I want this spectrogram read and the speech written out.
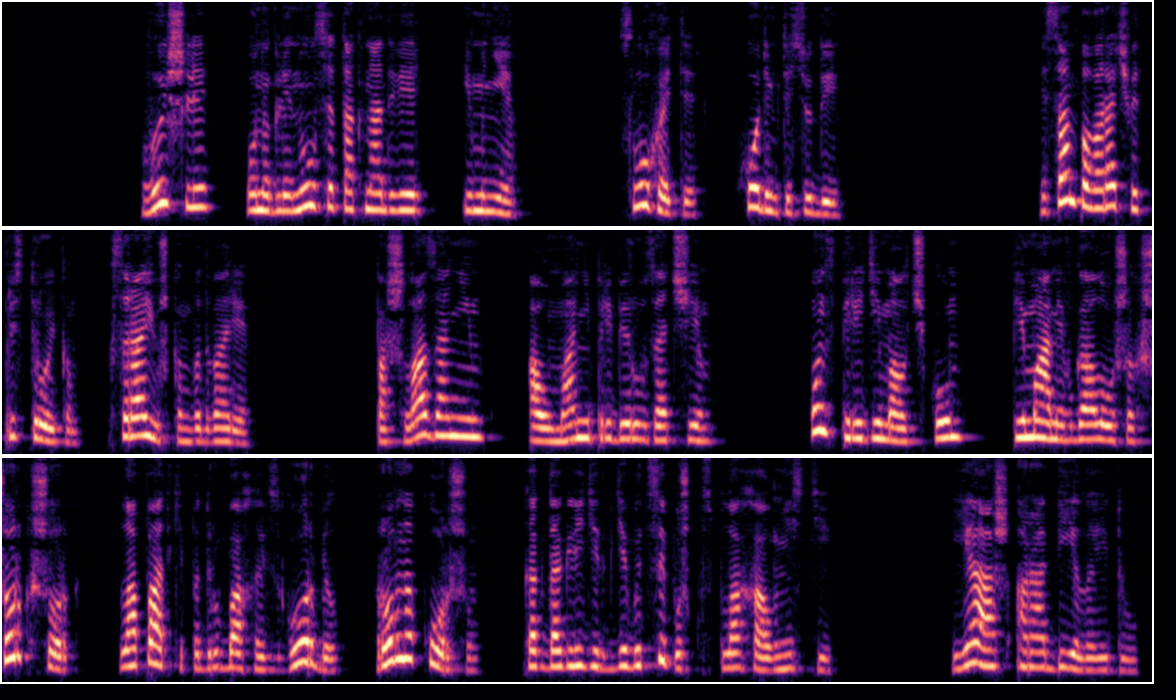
Вышли, он оглянулся так на дверь и мне. «Слухайте, ходим ты сюды. И сам поворачивает к пристройкам, к сыроюшкам во дворе. Пошла за ним, а ума не приберу зачем. Он впереди молчком, пимами в галошах шорк-шорк, лопатки под рубахой взгорбил, ровно коршун, когда глядит, где бы цыпушку с плоха унести. Я аж оробела иду.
